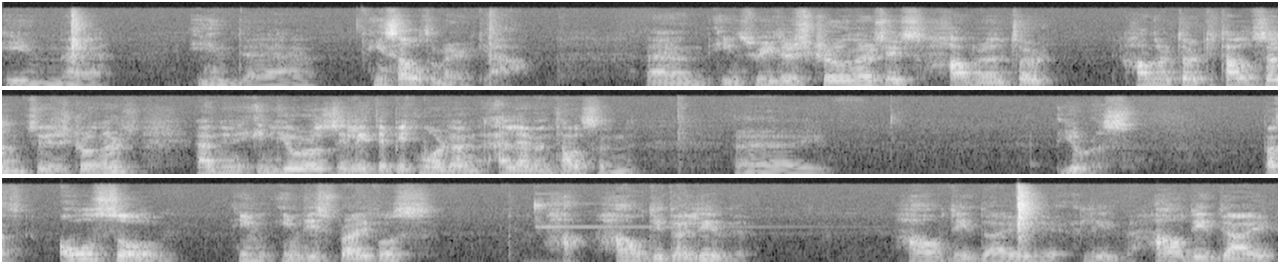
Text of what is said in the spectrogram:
in uh, in the in South America. And in Swedish kroners is 130 130,000 Swedish kroners and in, in euros a little bit more than 11,000 uh, euros but also in in this price was how, how did I live? How did I live? How did I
